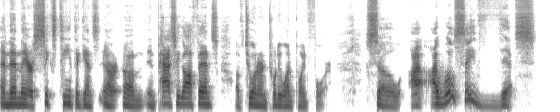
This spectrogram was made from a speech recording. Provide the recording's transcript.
And then they are 16th against or, um, in passing offense of 221.4. So I, I will say this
